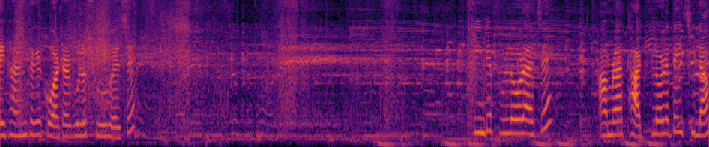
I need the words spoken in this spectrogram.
এইখান থেকে কোয়ার্টারগুলো শুরু হয়েছে। তিনটে ফ্লোর আছে। আমরা থার্ড ফ্লোরেতেই ছিলাম।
